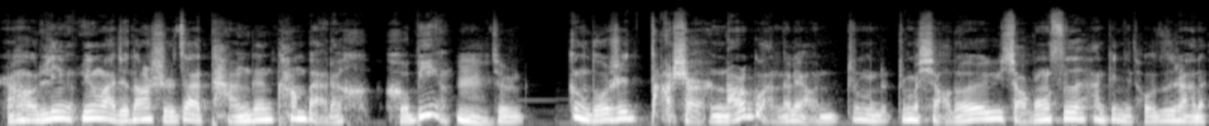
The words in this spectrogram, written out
然后另另外就当时在谈跟康柏的合合并，嗯就是更多是大事儿，哪儿管得了这么这么小的小公司，还给你投资啥的，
